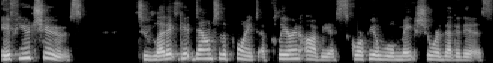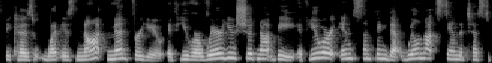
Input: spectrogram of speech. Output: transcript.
If you choose to let it get down to the point of clear and obvious, Scorpio will make sure that it is. Because what is not meant for you, if you are where you should not be, if you are in something that will not stand the test of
